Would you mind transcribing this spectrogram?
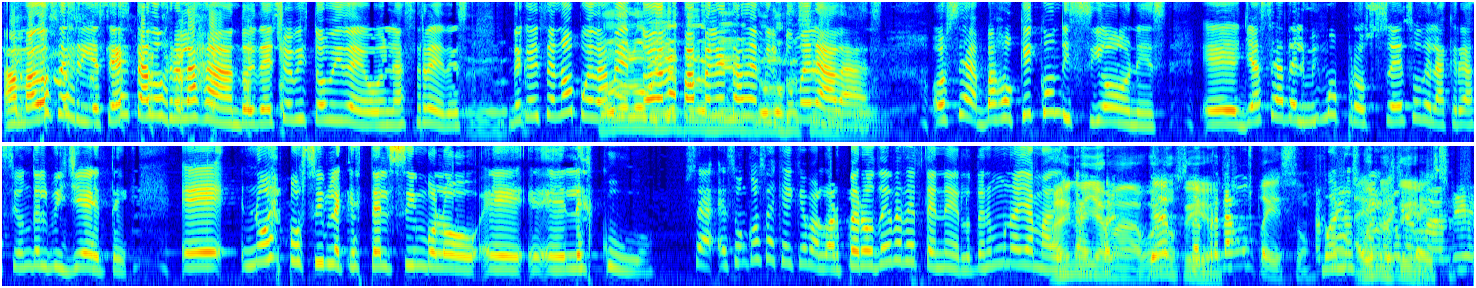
Amado se ríe, se ha estado relajando y de hecho he visto videos en las redes de que dice, no, pues dame todas las de papeletas de mil, tú los me das. bro. O sea, ¿bajo qué condiciones, eh, ya sea del mismo proceso de la creación del billete, eh, no es posible que esté el símbolo, eh, eh, el escudo? O sea, son cosas que hay que evaluar, pero debe de tenerlo. Tenemos una llamadita. Hay una llamada. Buenos días. prestan un peso. Buenos días. Buenos peso.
